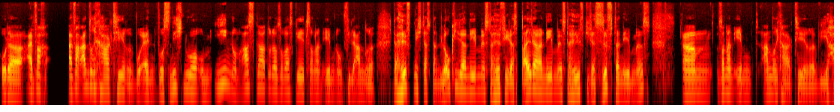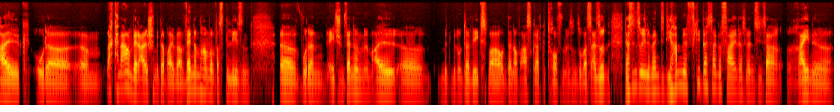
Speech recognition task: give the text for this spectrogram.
oder einfach einfach andere Charaktere, wo, er, wo es nicht nur um ihn, um Asgard oder sowas geht, sondern eben um viele andere. Da hilft nicht, dass dann Loki daneben ist, da hilft nicht, dass Balder daneben ist, da hilft nicht, dass Sif daneben ist, ähm, sondern eben andere Charaktere wie Hulk oder, ähm, ach, keine Ahnung, wer da alles schon mit dabei war. Venom haben wir was gelesen, äh, wo dann Agent Venom im All äh, mit, mit unterwegs war und dann auf Asgard getroffen ist und sowas. Also, das sind so Elemente, die haben mir viel besser gefallen, als wenn es dieser reine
